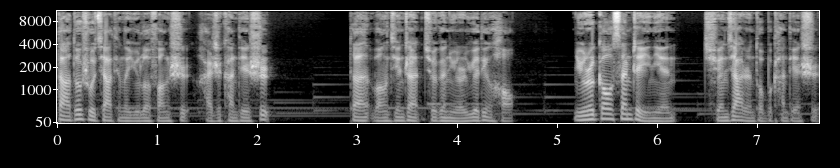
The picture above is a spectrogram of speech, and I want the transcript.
大多数家庭的娱乐方式还是看电视。但王金战却跟女儿约定好，女儿高三这一年，全家人都不看电视，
